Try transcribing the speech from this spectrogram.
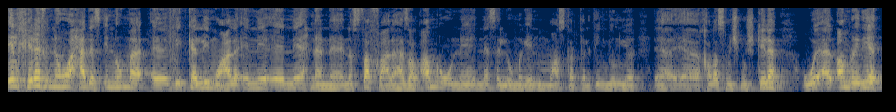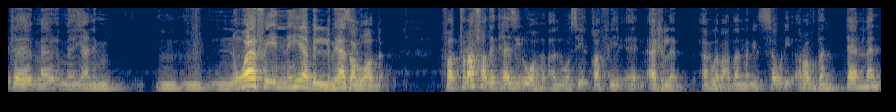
الخلاف إن هو حدث إن هم آه، بيتكلموا على إن إن إحنا نصطف على هذا الأمر وإن الناس اللي هم جايين من معسكر 30 يونيو آه، آه، خلاص مش مشكلة. والأمر ديت يعني نوافق إن هي بهذا الوضع. فاترفضت هذه الو- الوثيقة في الأغلب أغلب أعضاء المجلس الثوري رفضا تاما.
